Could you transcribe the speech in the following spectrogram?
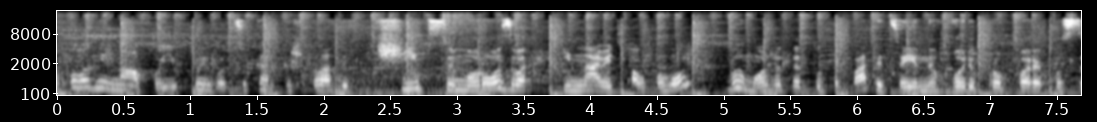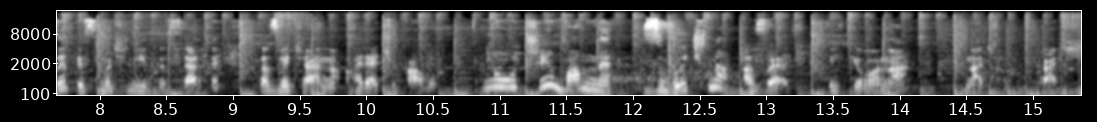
Прохолодні напої, пиво, цукерки, шоколади, чіпси, морозива і навіть алкоголь ви можете тут придбати. Це я не говорю про перекусити смачні десерти та звичайно гарячу каву. Ну чим вам не звична АЗС, тільки вона значно краще.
